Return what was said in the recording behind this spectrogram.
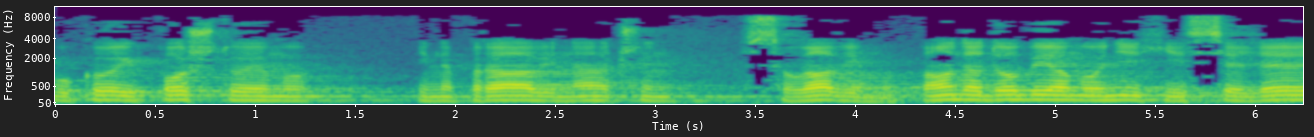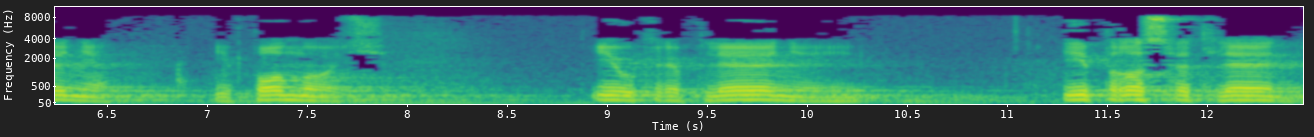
u kojoj poštujemo i na pravi način slavimo. Pa onda dobijamo od njih isceljenja, i pomoć i ukrepljenje i, i prosvetljenje.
